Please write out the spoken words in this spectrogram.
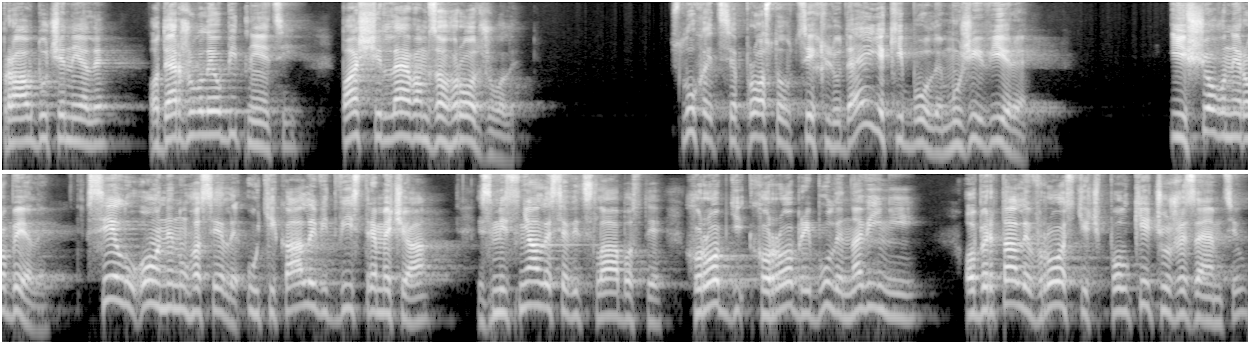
правду чинили, одержували обітниці, пащі левам загороджували. Слухайте просто у цих людей, які були мужі віри. І що вони робили? Силу огнену гасили, утікали від вістря меча, зміцнялися від слабости, хоробді, хоробрі були на війні, обертали в розтіч полки чужеземців,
